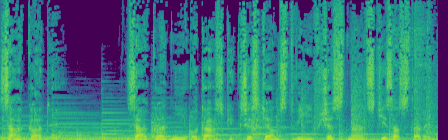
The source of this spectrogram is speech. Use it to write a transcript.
Základy. Základní otázky křesťanství v 16 zastavení.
